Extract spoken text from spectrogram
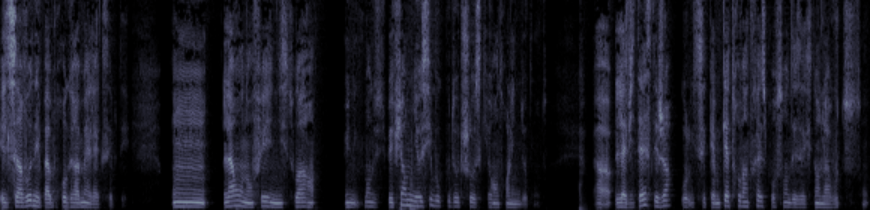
et le cerveau n'est pas programmé à l'accepter. là, on en fait une histoire uniquement de stupéfiants, mais il y a aussi beaucoup d'autres choses qui rentrent en ligne de compte. Euh, la vitesse, déjà, c'est quand même 93% des accidents de la route sont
